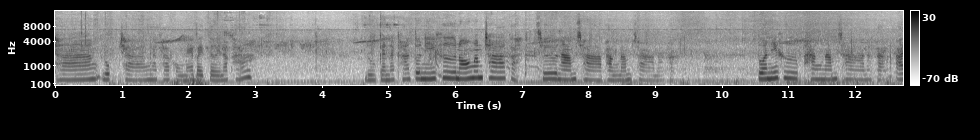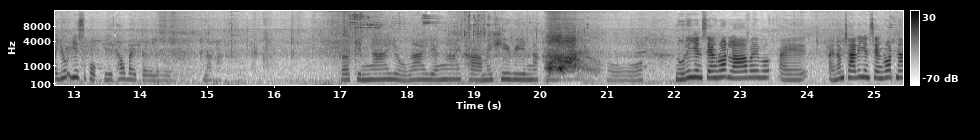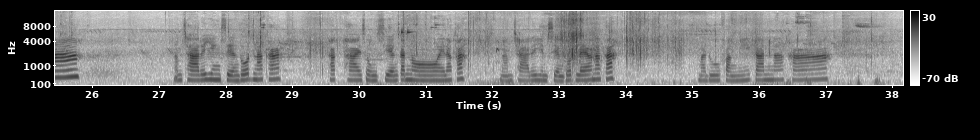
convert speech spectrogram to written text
ช้างลูกช้างนะคะของแม่ใบเตยนะคะ ดูกันนะคะ ตัวนี้คือน้องน้ำชาค่ะ ชื่อน้ำชาพังน้ำชานะคะ ตัวนี้คือพังน้ำชานะคะ อายุ 26 ปีเท่าใบเตยเลย นะคะ ก็กินง่ายอยู่ง่ายเลี้ยงง่ายค่ะ ไม่ขี้วีนนะคะ โอ้หนูได้ยินเสียงรถแล้วใบบัวไอไอน้ำชาได้ยินเสียงรถนะ น้ำชาได้ยินเสียงรถนะคะ ทักทายส่งเสียงกันหน่อยนะคะ น้ำชาได้ยินเสียงรถแล้วนะคะ มาดูฝั่งนี้กันนะคะ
